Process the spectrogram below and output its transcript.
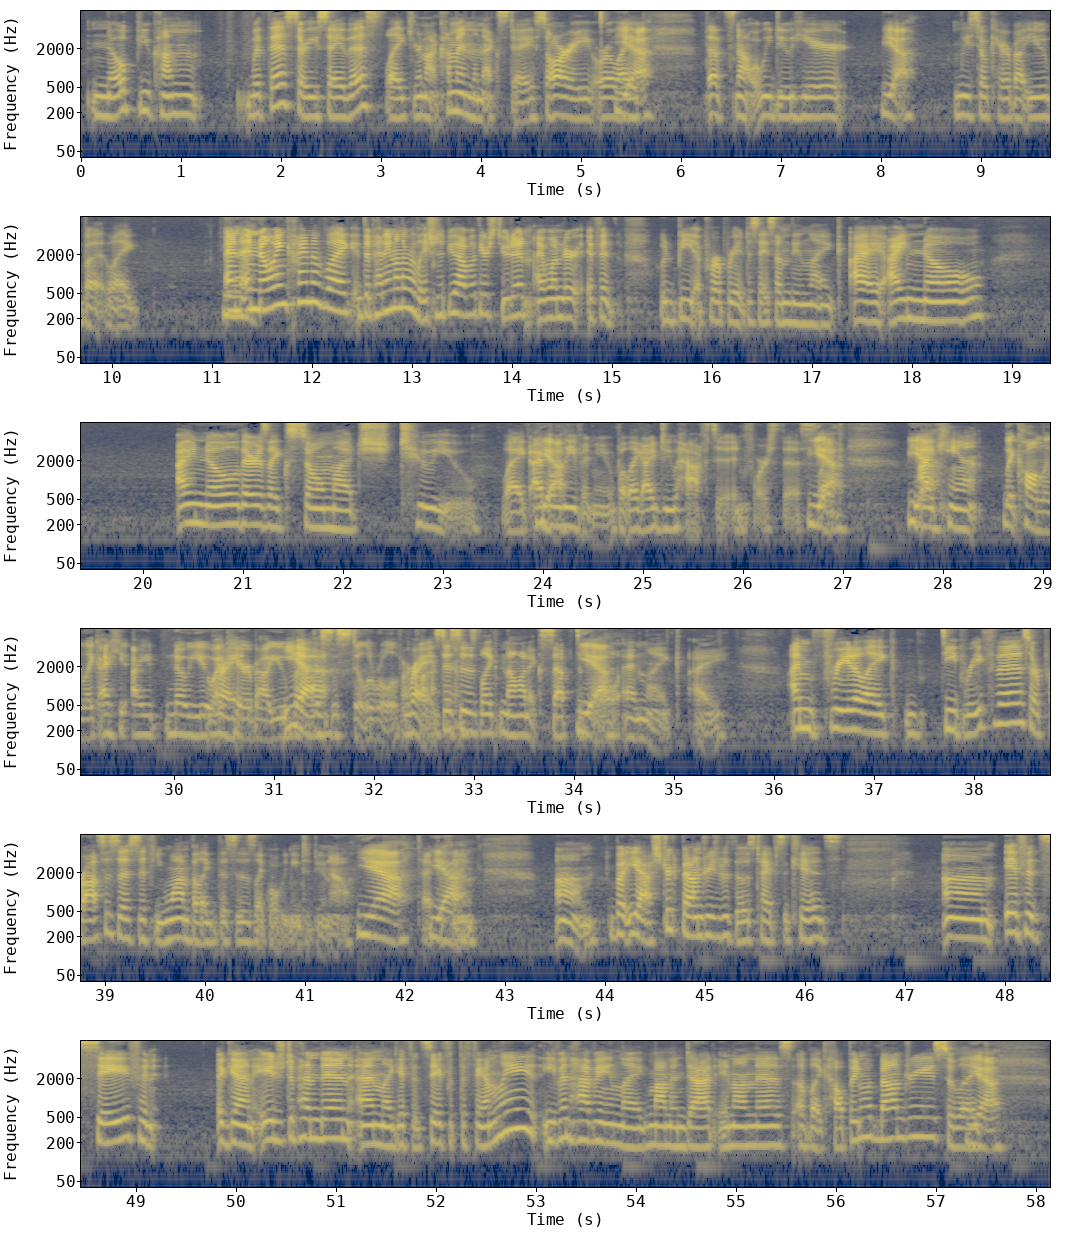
nope, you come with this or you say this, like you're not coming the next day. Sorry. Or like, yeah. that's not what we do here. Yeah. We still care about you, but like, Yeah. and knowing kind of like depending on the relationship you have with your student i wonder if it would be appropriate to say something like i i know i know there's like so much to you like i Yeah. believe in you but like i do have to enforce this Yeah. like, Yeah. i can't like calmly like I I know you, I care about you, Yeah. but this is still a rule of our right classroom. this is like not acceptable Yeah. and like i i'm free to like debrief this or process this if you want but like this is like what we need to do now yeah. type yeah. of thing. Um, but yeah, strict boundaries with those types of kids. Um, if it's safe and again age dependent and like if it's safe with the family, even having like mom and dad in on this of like helping with boundaries. So like yeah.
